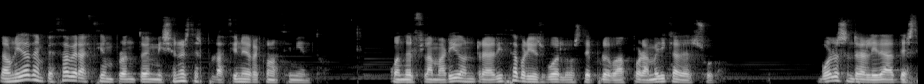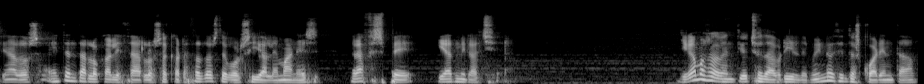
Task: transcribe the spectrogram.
La unidad empezó a ver acción pronto en misiones de exploración y reconocimiento, cuando el Flammarion realiza varios vuelos de prueba por América del Sur. Vuelos en realidad destinados a intentar localizar los acorazados de bolsillo alemanes Graf Spee y Admiral Scheer. Llegamos al 28 de abril de 1940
